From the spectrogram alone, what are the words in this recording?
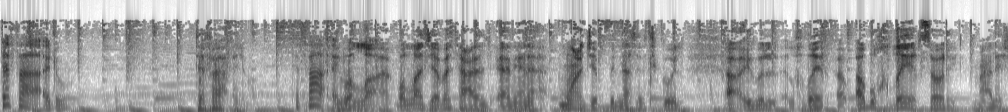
تفاءلوا. تفاءلوا. تفاءلوا. والله والله جابتها على يعني أنا معجب بالناس اللي تقول آه يقول الخضير. أبو خضير سوري. معلش.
